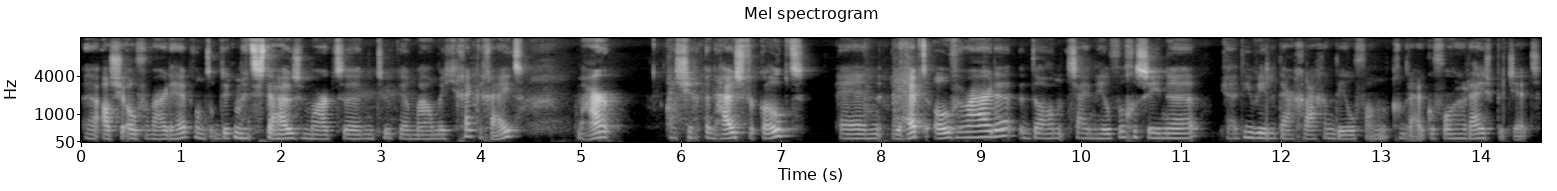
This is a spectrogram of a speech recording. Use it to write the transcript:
Uh, als je overwaarde hebt, want op dit moment is de huizenmarkt uh, natuurlijk helemaal een beetje gekkigheid. Maar als je een huis verkoopt en je hebt overwaarde, dan zijn heel veel gezinnen, ja, die willen daar graag een deel van gebruiken voor hun reisbudget.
